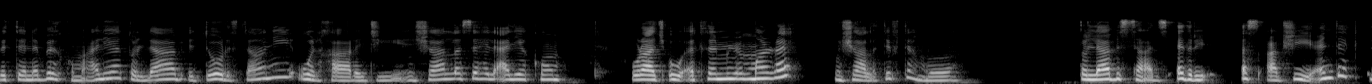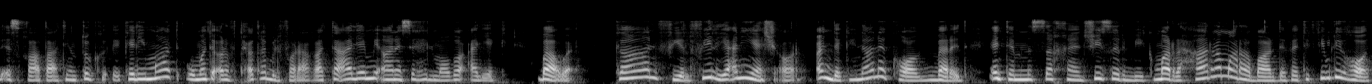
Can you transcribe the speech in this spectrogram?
لتنبهكم عليه طلاب الدور الثاني والخارجي. إن شاء الله سهل عليكم. وراجعوه أكثر من مرة. وإن شاء الله تفتهموه. طلاب السادس. أدري أصعب شي عندك الإسقاطات ينطق كلمات وما تعرف تحطها بالفراغات تعال يمي أنا سهل الموضوع عليك. باوع. can feel. feel يعني يشعر. عندك هنا cold برد. أنت من تسخن. شي يصير بيك؟ مرة حارة مرة باردة. فتكتب لي hot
